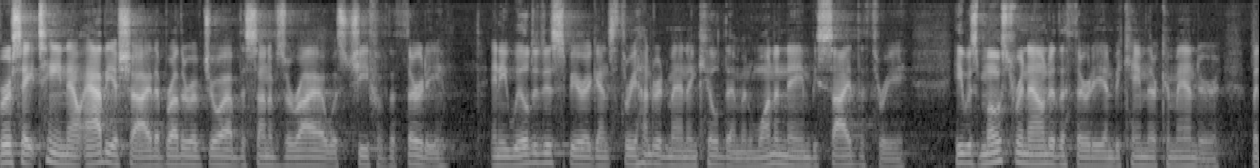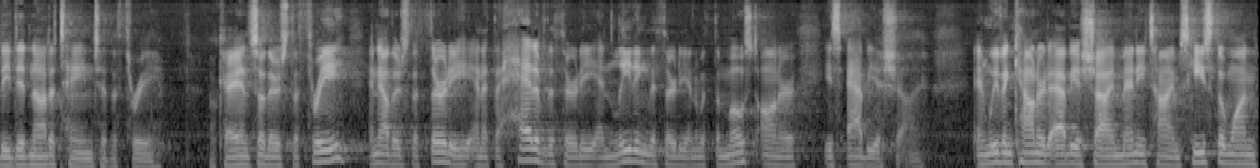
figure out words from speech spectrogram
Verse 18 Now Abishai, the brother of Joab, the son of Zeruiah, was chief of the thirty, and he wielded his spear against 300 men and killed them, and won a name beside the three. He was most renowned of the thirty and became their commander but he did not attain to the three. Okay, and so there's the three, and now there's the 30, and at the head of the 30 and leading the 30 and with the most honor is Abishai. And we've encountered Abishai many times. He's the one,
